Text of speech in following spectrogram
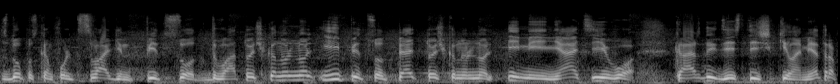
с допуском Volkswagen 502.00 и 505.00 и менять его каждые 10 тысяч километров,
